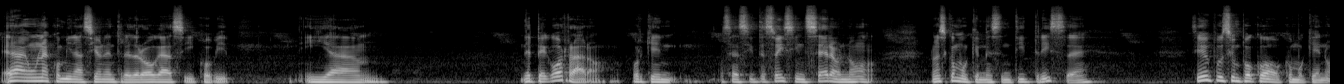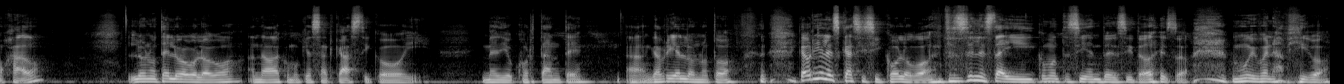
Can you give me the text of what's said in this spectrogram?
Era una combinación entre drogas y COVID. Y me pegó raro, porque, o sea, si te soy sincero, no, no es como que me sentí triste. Sí me puse un poco como que enojado. Lo noté luego, luego, andaba como que sarcástico y medio cortante. Ah, Gabriel lo notó. Gabriel es casi psicólogo, entonces él está ahí, ¿cómo te sientes y todo eso? Muy buen amigo.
